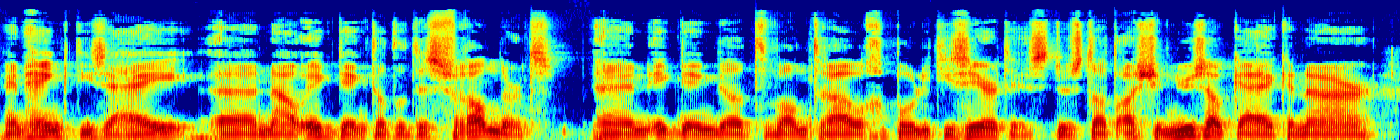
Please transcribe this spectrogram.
En Henk die zei, uh, nou ik denk dat het is veranderd. En ik denk dat wantrouwen gepolitiseerd is. Dus dat als je nu zou kijken naar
